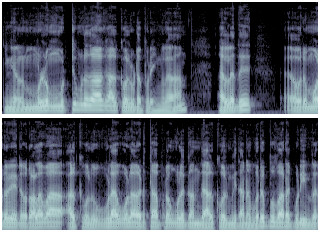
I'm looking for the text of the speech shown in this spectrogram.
நீங்கள் முழு முற்று முழுதாக ஆல்கோல் விட போகிறீங்களா அல்லது ஒரு மோடரேட் ஒரு அளவாக ஆல்கோல் உலா உலா எடுத்த அப்புறம் உங்களுக்கு அந்த ஆல்கோல் மீதான வெறுப்பு வரக்கூடிய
